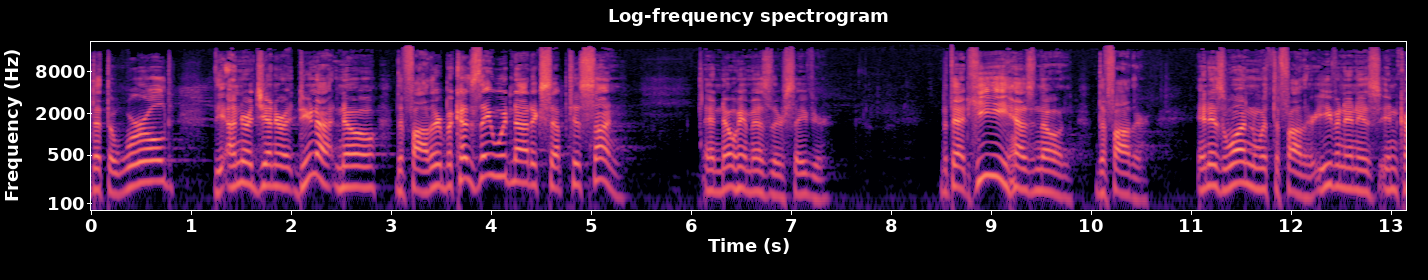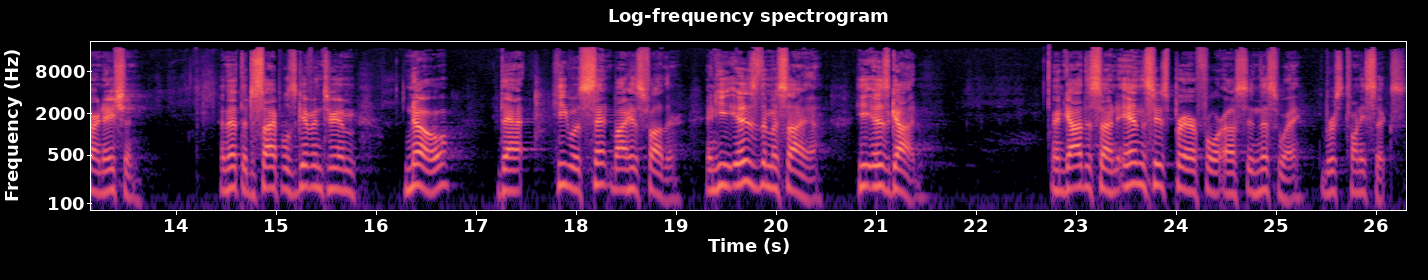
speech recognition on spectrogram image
that the world, the unregenerate, do not know the Father because they would not accept his Son and know him as their Savior. But that he has known the Father and is one with the Father, even in his incarnation and that the disciples given to him know that he was sent by his Father, and he is the Messiah. He is God. And God the Son ends his prayer for us in this way, verse 26.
